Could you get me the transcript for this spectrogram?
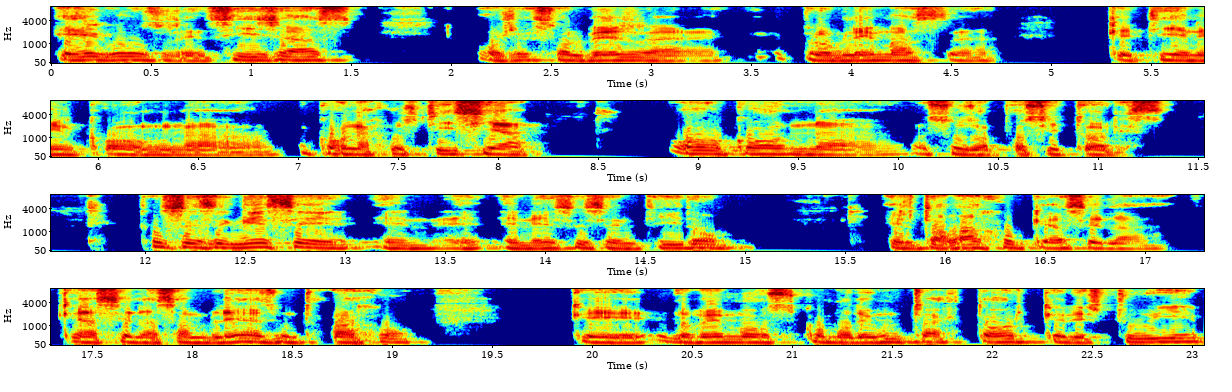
egos, rencillas o resolver problemas que tienen con, ah, con la justicia o con ah, sus opositores. Entonces, en ese, en, ese sentido, el trabajo que hace la, que hace la Asamblea es un trabajo que lo vemos como de un tractor que destruye,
